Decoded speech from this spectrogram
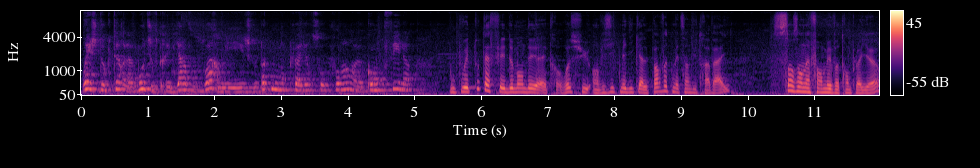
« Wesh docteur Lamotte, je voudrais bien vous voir, mais je veux pas que mon employeur soit au courant. Euh, comment on fait là ?» Vous pouvez tout à fait demander à être reçu en visite médicale par votre médecin du travail sans en informer votre employeur.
